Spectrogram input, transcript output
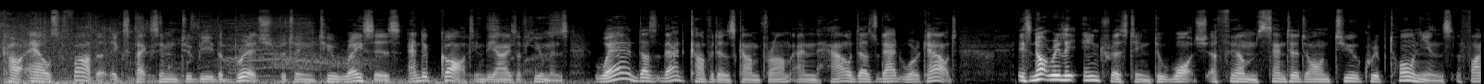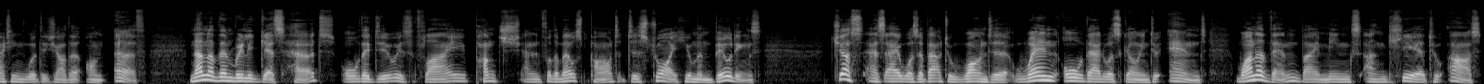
Kal-El's father expects him to be the bridge between two races and a god in the eyes of humans. Where does that confidence come from and how does that work out? It's not really interesting to watch a film centered on two Kryptonians fighting with each other on Earth. None of them really gets hurt. All they do is fly, punch, and for the most part destroy human buildings. Just as I was about to wonder when all that was going to end, one of them, by means unclear to us,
